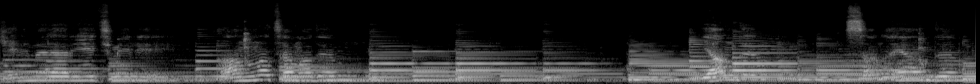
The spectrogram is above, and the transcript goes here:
Kelimeler yetmedi, anlatamadım. Yandım, sana yandım.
